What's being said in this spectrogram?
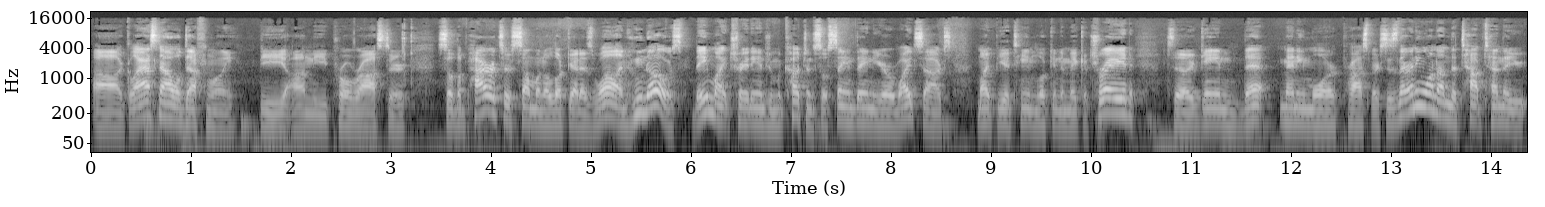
Uh, Glasnow will definitely be on the pro roster. So the Pirates are someone to look at as well. And who knows? They might trade Andrew McCutchen. So same thing to your White Sox might be a team looking to make a trade to gain that many more prospects. Is there anyone on the top 10 that you,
